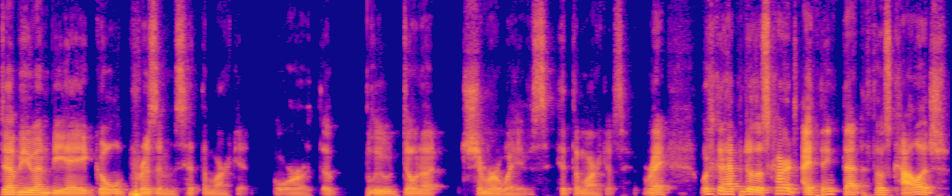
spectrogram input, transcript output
WNBA gold Prizms hit the market or the blue donut shimmer waves hit the markets, right? What's going to happen to those cards? I think that those college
